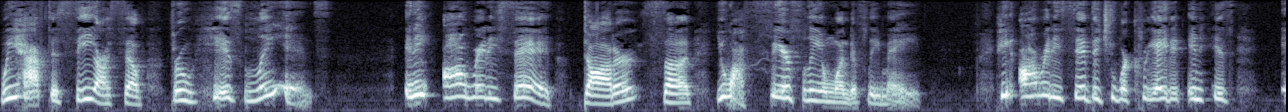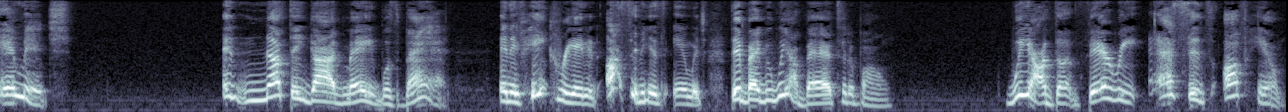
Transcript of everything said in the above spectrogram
We have to see ourselves through his lens. And he already said, daughter, son, you are fearfully and wonderfully made. He already said that you were created in his image. And nothing God made was bad. And if he created us in his image, then baby, we are bad to the bone. We are the very essence of him.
